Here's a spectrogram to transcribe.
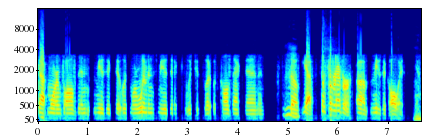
got more involved in music that was more women's music, which is what it was called back then. And mm. so, yeah, so forever uh, music always. Yeah.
